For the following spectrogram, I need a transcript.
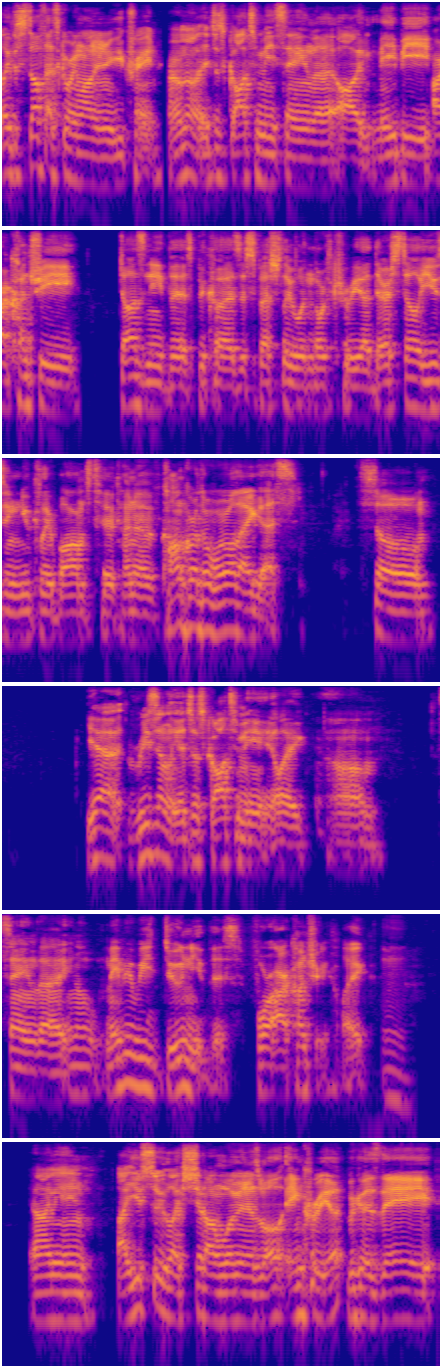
like the stuff that's going on in Ukraine. I don't know, it just got to me saying that oh maybe our country does need this because especially with North Korea, they're still using nuclear bombs to kind of conquer the world, I guess. So yeah, recently it just got to me like um, saying that you know maybe we do need this for our country. Like, mm. I mean, I used to like shit on women as well in Korea because they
